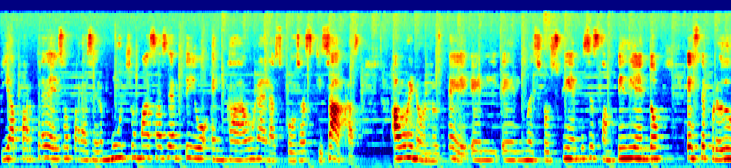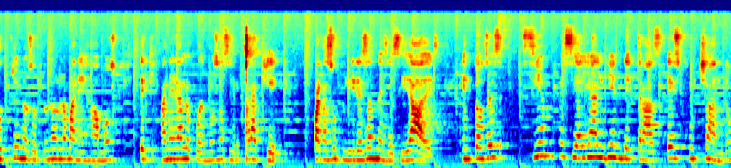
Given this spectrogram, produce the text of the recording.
y aparte de eso para ser mucho más asertivo en cada una de las cosas que sacas ah, bueno, no sé, nuestros clientes están pidiendo este producto y nosotros no lo manejamos, ¿de qué manera lo podemos hacer para, que, para suplir esas necesidades? Entonces, siempre si hay alguien detrás escuchando,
